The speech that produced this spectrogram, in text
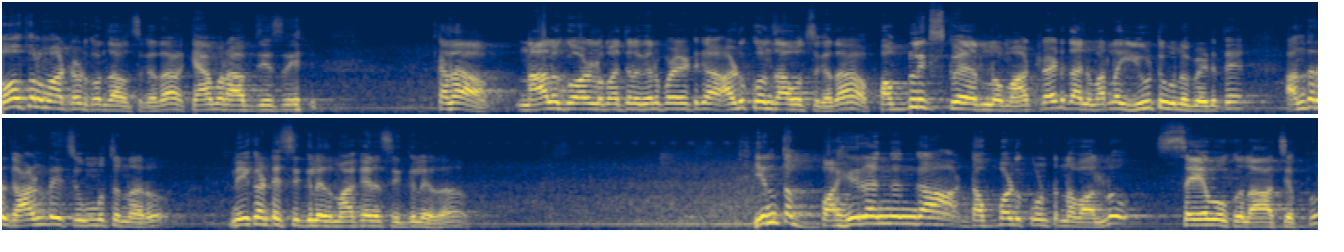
లోపల మాట్లాడుకొని రావచ్చు కదా కెమెరా ఆఫ్ చేసి. కదా నాలుగు గోడల మధ్యలో వినపడేట్టుగా అడుక్కొని చావచ్చు కదా పబ్లిక్ స్క్వేర్లో మాట్లాడి దాన్ని మరలా యూట్యూబ్లో పెడితే అందరు గాండ్రీ ఉమ్ముతున్నారు. నీకంటే సిగ్గులేదు మాకైనా సిగ్గులేదా? ఇంత బహిరంగంగా డబ్బడుకుంటున్న వాళ్ళు సేవకులా చెప్పు.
